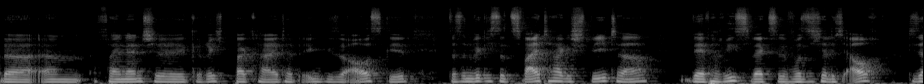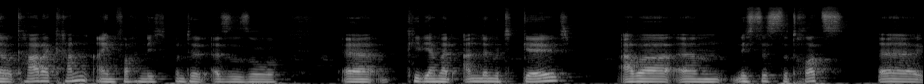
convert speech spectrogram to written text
oder ähm, Financial Gerichtbarkeit halt irgendwie so ausgeht, dass dann wirklich so zwei Tage später der Paris-Wechsel, wo sicherlich auch dieser Kader kann einfach nicht unter, also so, äh, okay, die haben halt unlimited Geld, aber ähm, nichtsdestotrotz äh,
